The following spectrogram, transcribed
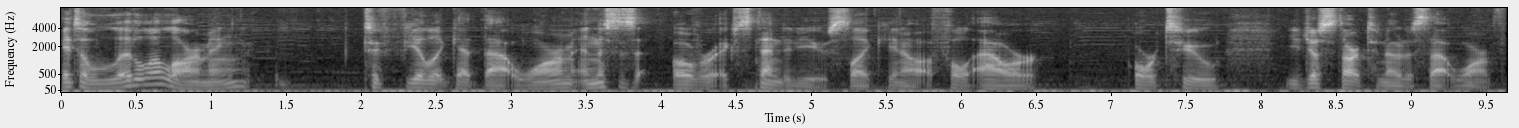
it's a little alarming to feel it get that warm, and this is over extended use, like you know a full hour or two. You just start to notice that warmth.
